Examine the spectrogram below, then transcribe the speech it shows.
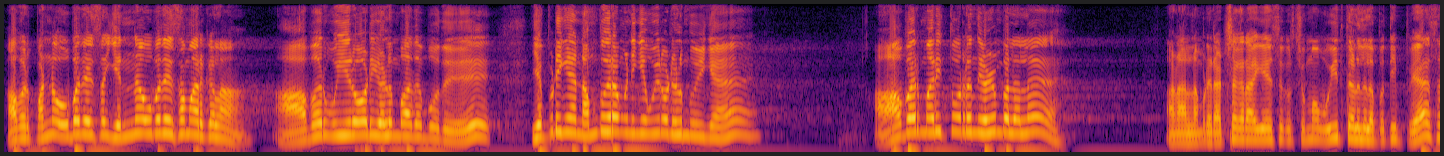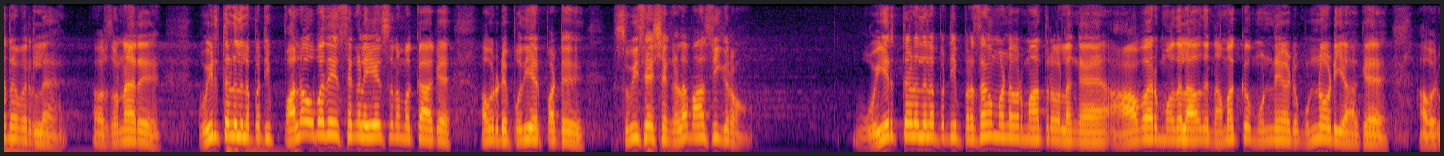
அவர் பண்ண உபதேசம் என்ன உபதேசமாக இருக்கலாம்? அவர் உயிரோடு எழும்பாத போது எப்படிங்க நம்புகிறவங்க நீங்கள் உயிரோடு எழும்புவீங்க? அவர் மறித்தோர்லேருந்து எழும்பலல்ல? ஆனால் நம்முடைய ரட்சகராக இயேசு சும்மா உயிர்த்தெழுதலை பற்றி பேசுகிறவர் இல்லை. அவர் சொன்னார் உயிர்த்தெழுதலை பற்றி பல உபதேசங்களை இயேசு நமக்காக அவருடைய புதிய ஏற்பாட்டு சுவிசேஷங்களை வாசிக்கிறோம். உயிர்த்தெழுதலை பற்றி பிரசங்கம் பண்ணவர் மாத்திரம் இல்லைங்க. அவர் முதலாவது நமக்கு முன்னேடு முன்னோடியாக அவர்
